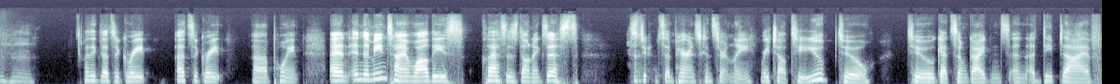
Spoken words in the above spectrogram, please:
Mm-hmm. I think that's a great that's a great uh, point. And in the meantime, while these classes don't exist, students and parents can certainly reach out to you to to get some guidance and a deep dive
